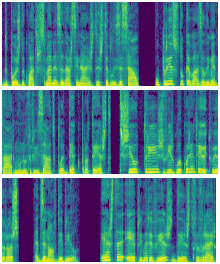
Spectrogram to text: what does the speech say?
Depois de quatro semanas a dar sinais de estabilização, o preço do cabaz alimentar monitorizado pela DEC Proteste desceu 3,48 euros a 19 de abril. Esta é a primeira vez, desde fevereiro,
